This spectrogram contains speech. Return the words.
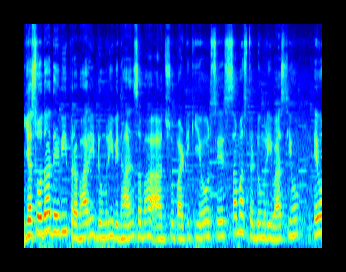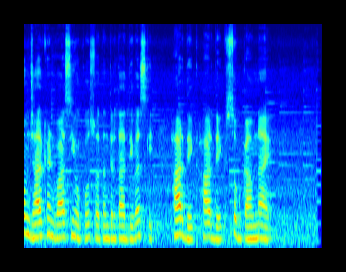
यशोदा देवी प्रभारी डुमरी विधानसभा आजसू पार्टी की ओर से समस्त डुमरी वासियों एवं झारखंड वासियों को स्वतंत्रता दिवस की हार्दिक हार्दिक शुभकामनाएँ।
